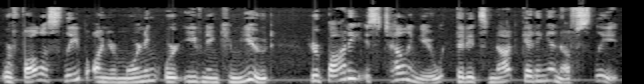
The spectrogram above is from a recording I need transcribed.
or fall asleep on your morning or evening commute, your body is telling you that it's not getting enough sleep.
